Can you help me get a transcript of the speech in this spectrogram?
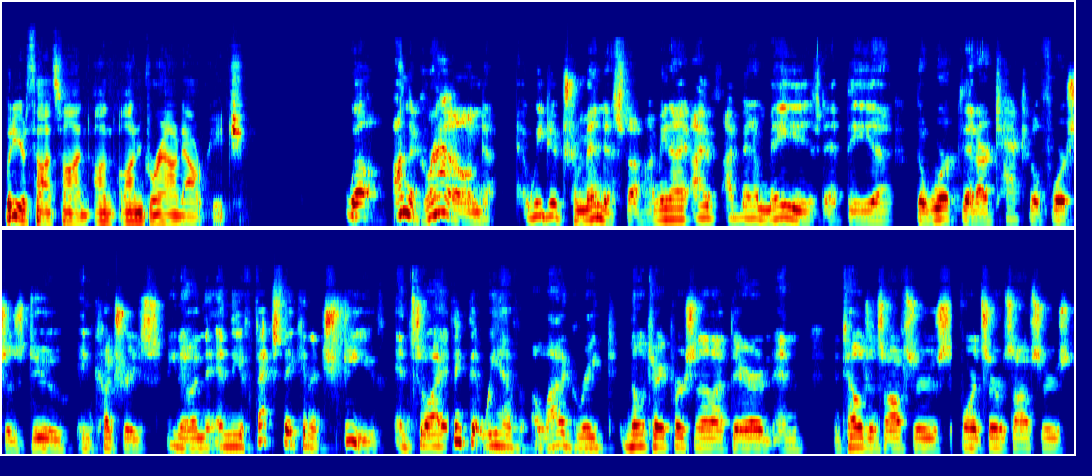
What are your thoughts on on on ground outreach? Well, on the ground, we do tremendous stuff. I mean, I, have I've been amazed at the uh, the work that our tactical forces do in countries, you know, and the, and the effects they can achieve. And so I think that we have a lot of great military personnel out there, and, and intelligence officers, foreign service officers,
